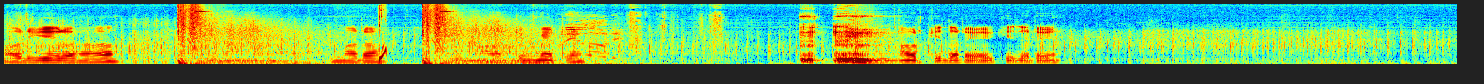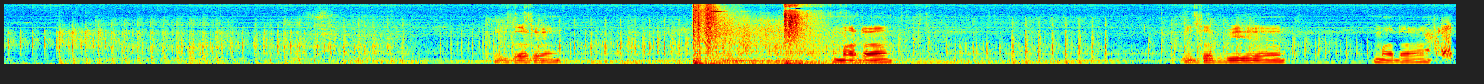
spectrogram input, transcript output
और ये रहा हमारा और टीममेट है। और किधर है किधर है? इधर है। हमारा इधर भी है। हमारा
